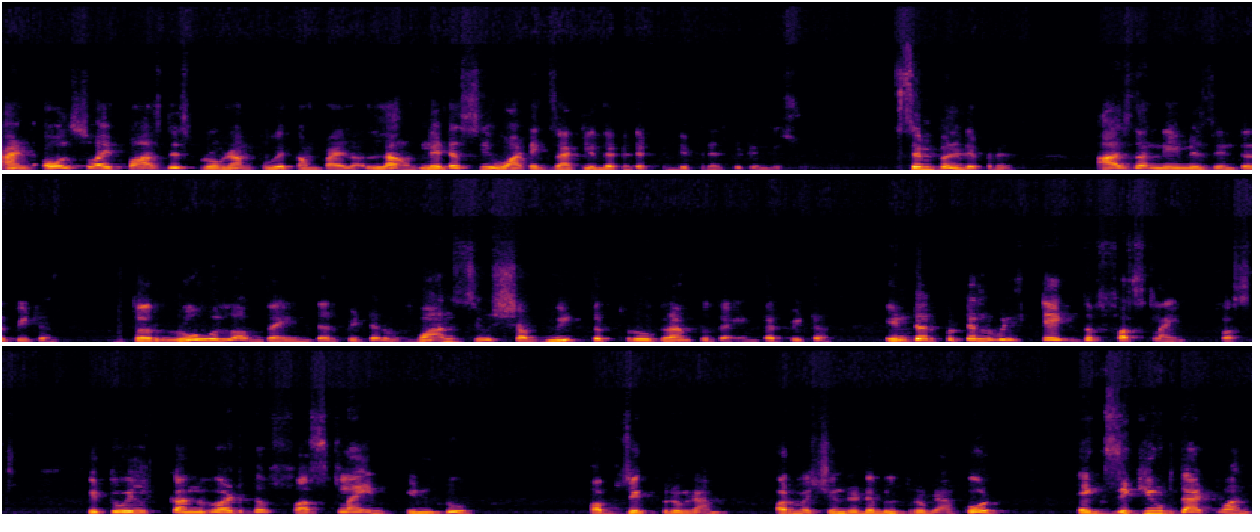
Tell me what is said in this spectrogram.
and also I pass this program to a compiler. Now let us see what exactly the difference between these two. Simple difference. As the name is interpreter, the role of the interpreter, once you submit the program to the interpreter, interpreter will take the first line first. It will convert the first line into object program or machine readable program code, execute that one.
